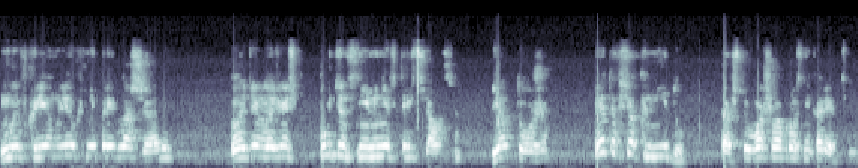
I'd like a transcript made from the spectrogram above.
Мы в Кремль их не приглашали. Владимир Владимирович Путин с ними не встречался. Я тоже. Это все к МИДу. Так что ваш вопрос некорректен.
